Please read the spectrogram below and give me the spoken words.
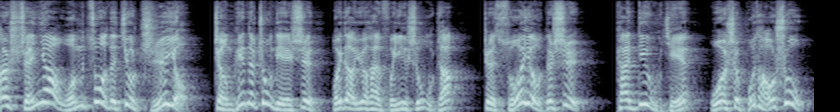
而神要我们做的就只有整篇的重点是回到约翰福音十五章，这所有的事，看第五节，我是葡萄树，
